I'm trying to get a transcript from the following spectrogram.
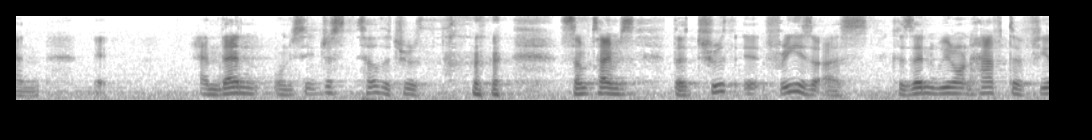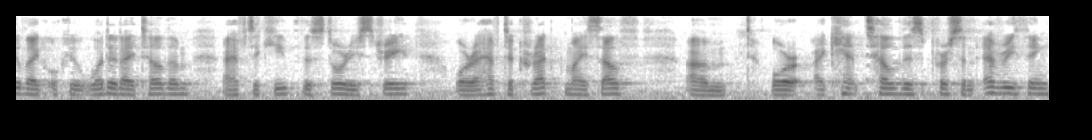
And, and then when you say, just tell the truth. sometimes the truth, it frees us because then we don't have to feel like, okay, what did I tell them? I have to keep the story straight or I have to correct myself um, or I can't tell this person everything.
